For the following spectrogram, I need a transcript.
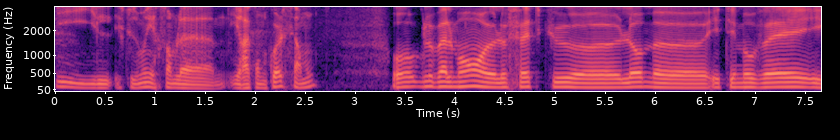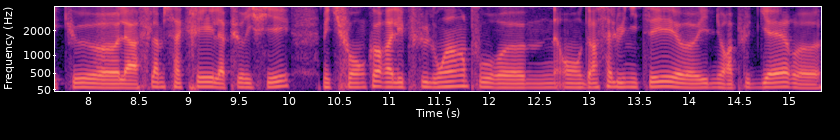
Il, excuse-moi, il ressemble à. Il raconte quoi le sermon? Oh, globalement, euh, le fait que euh, l'homme euh, était mauvais et que la flamme sacrée l'a purifié, mais qu'il faut encore aller plus loin pour, en, grâce à l'unité, il n'y aura plus de guerre,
